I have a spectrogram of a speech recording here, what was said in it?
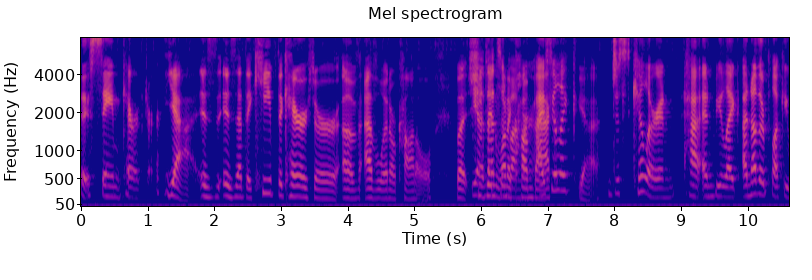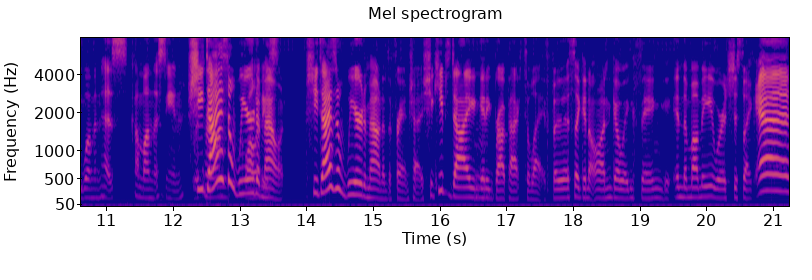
uh, same character. Yeah, is is that they keep the character of Evelyn O'Connell, but she yeah, didn't want to come back. I feel like yeah, just kill her and ha- and be like another plucky woman has come on the scene. she dies a weird qualities. amount. She dies a weird amount in the franchise. She keeps dying and getting brought back to life, but it's like an ongoing thing in the Mummy where it's just like, eh,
